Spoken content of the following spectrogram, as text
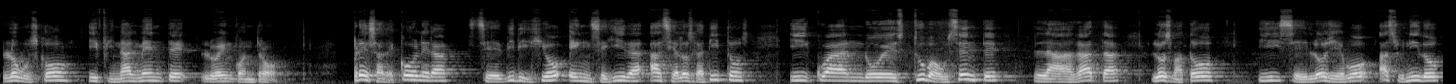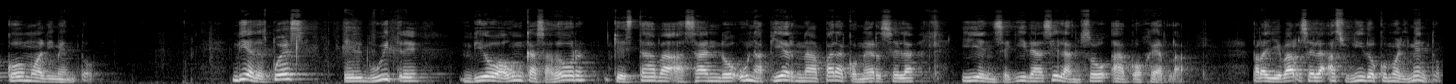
lo buscó y finalmente lo encontró. Presa de cólera, se dirigió enseguida hacia los gatitos y cuando estuvo ausente, la gata los mató y se los llevó a su nido como alimento. Días después, el buitre vio a un cazador que estaba asando una pierna para comérsela y enseguida se lanzó a cogerla para llevársela a su nido como alimento,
